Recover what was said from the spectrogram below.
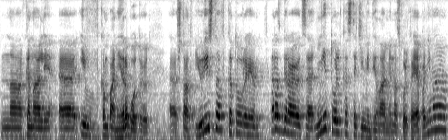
на канале э, и в компании работают Э, штат юристов, которые разбираются не только с такими делами, насколько я понимаю,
